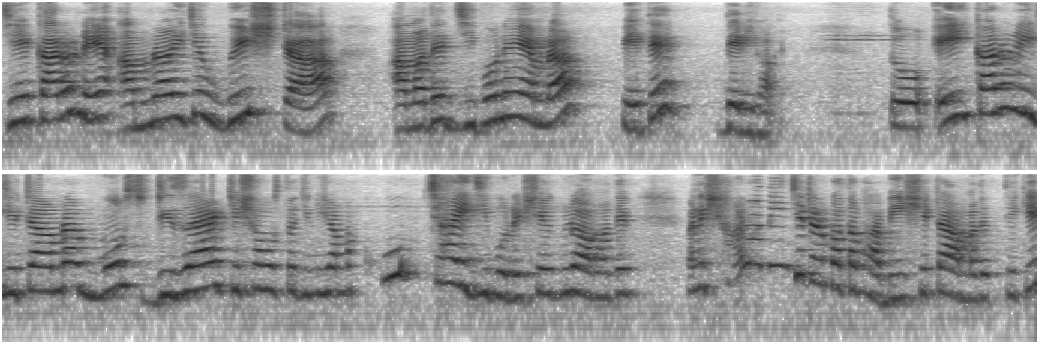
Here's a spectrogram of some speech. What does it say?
যে কারণে আমরা এই যে উইশটা আমাদের জীবনে আমরা পেতে দেরি হয়। তো এই কারণেই যেটা আমরা মোস্ট ডিজায়ার যে সমস্ত জিনিস আমরা খুব চাই জীবনে, সেগুলো আমাদের মানে সারাদিন যেটার কথা ভাবি, সেটা আমাদের থেকে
